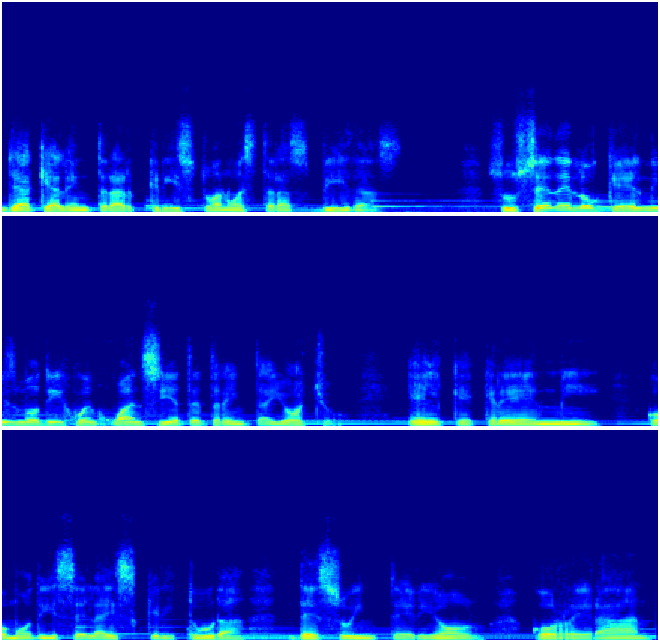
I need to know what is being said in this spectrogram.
Ya que al entrar Cristo a nuestras vidas, sucede lo que Él mismo dijo en Juan 7:38, el que cree en mí, como dice la escritura, de su interior correrán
